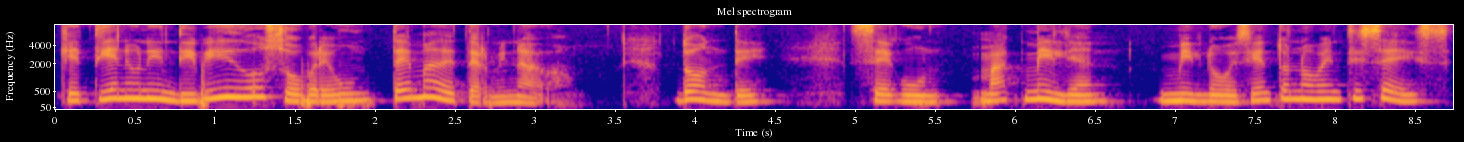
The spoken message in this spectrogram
que tiene un individuo sobre un tema determinado donde, según Macmillan, 1996,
